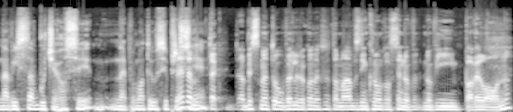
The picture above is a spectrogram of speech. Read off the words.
na výstavbu čeho si, nepamatuju si přesně. Ne, tam, tak aby jsme to uvedli do kontextu, tam má vzniknout vlastně nov, nový pavilon.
